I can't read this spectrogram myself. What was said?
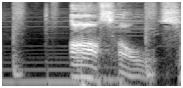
Arseholes.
